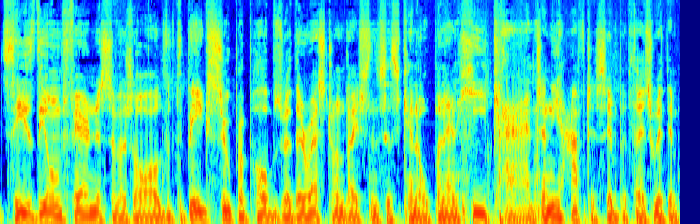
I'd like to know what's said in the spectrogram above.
sees the unfairness of it all, that the big super pubs with their restaurant licenses can open and he can't, and you have to sympathise with him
